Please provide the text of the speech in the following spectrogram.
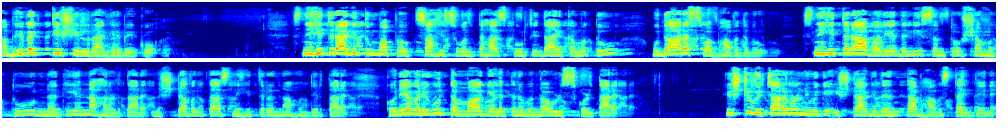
ಅಭಿವ್ಯಕ್ತಿಶೀಲರಾಗಿರಬೇಕು. ಸ್ನೇಹಿತರಾಗಿ ತುಂಬಾ ಪ್ರೋತ್ಸಾಹಿಸುವಂತಹ ಸ್ಫೂರ್ತಿದಾಯಕ ಮತ್ತು ಉದಾರ ಸ್ವಭಾವದವರು. ಸ್ನೇಹಿತರ ವಲಯದಲ್ಲಿ ಸಂತೋಷ ಮತ್ತು ನಗೆಯನ್ನ ಹರಡ್ತಾರೆ. ನಿಷ್ಠಾವಂತ ಸ್ನೇಹಿತರನ್ನ ಹೊಂದಿರ್ತಾರೆ. ಕೊನೆಯವರೆಗೂ ತಮ್ಮ ಗೆಳೆತನವನ್ನ ಉಳಿಸಿಕೊಳ್ತಾರೆ. ಇಷ್ಟು ವಿಚಾರಗಳು ನಿಮಗೆ ಇಷ್ಟ ಆಗಿದೆ ಅಂತ ಭಾವಿಸ್ತಾ ಇದ್ದೇನೆ.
